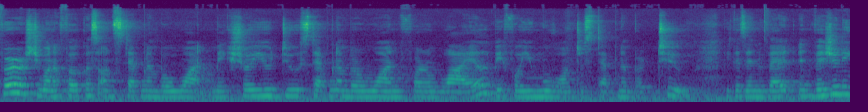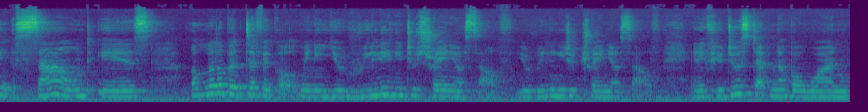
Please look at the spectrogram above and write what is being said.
first, you want to focus on step number one. Make sure you do step number one for a while before you move on to step number two. Because env- envisioning sound is a little bit difficult, meaning you really need to train yourself. You really need to train yourself. And if you do step number one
